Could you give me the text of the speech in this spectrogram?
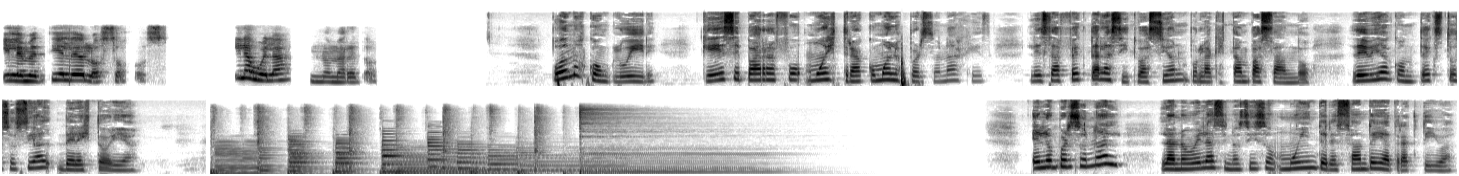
Y le metí el dedo en los ojos y la abuela no me retó. Podemos concluir que ese párrafo muestra cómo a los personajes les afecta la situación por la que están pasando, debido al contexto social de la historia. En lo personal, la novela se nos hizo muy interesante y atractiva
